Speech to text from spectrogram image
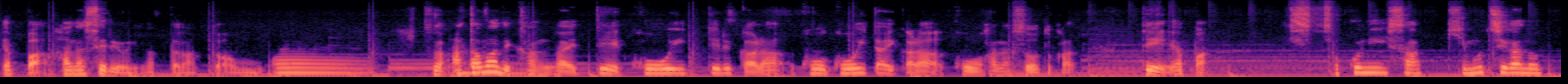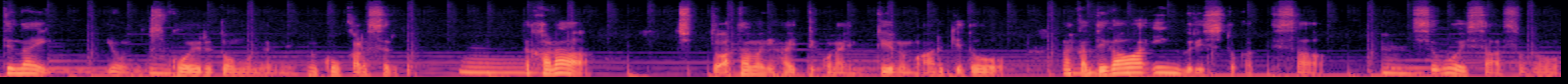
やっぱ話せるようになったなとは思う。うんその頭で考えて、こう言ってるから、こう、こう言いたいから、こう話そうとかって、やっぱ、そこにさ、気持ちが乗ってないように聞こえると思うんだよね。向こうからすると。うんだから、ちょっと頭に入ってこないっていうのもあるけど、なんかうん出川イングリッシュとかってさ、うん。すごいさ、その、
